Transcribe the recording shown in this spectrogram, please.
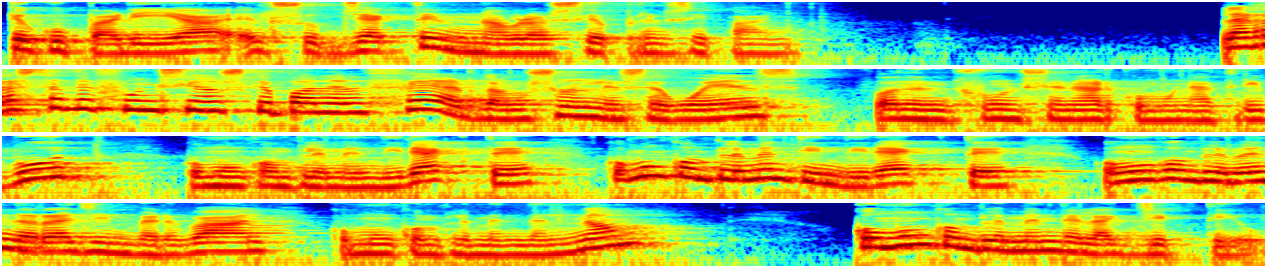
que ocuparia el subjecte en una oració principal. La resta de funcions que poden fer doncs, són les següents. Poden funcionar com un atribut, com un complement directe, com un complement indirecte, com un complement de règim verbal, com un complement del nom, com un complement de l'adjectiu.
